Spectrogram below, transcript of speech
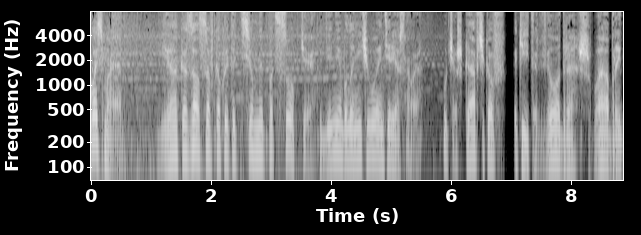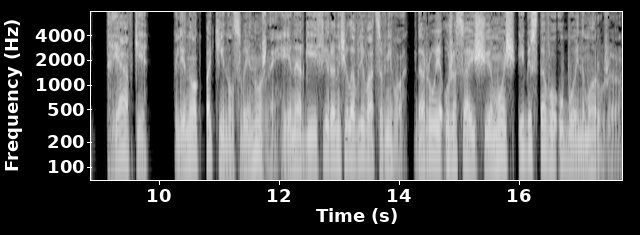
восьмая. Я оказался в какой-то темной подсобке, где не было ничего интересного. Куча шкафчиков, какие-то ведра, швабры, тряпки. Клинок покинул свои ножны, и энергия эфира начала вливаться в него, даруя ужасающую мощь и без того убойному оружию.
